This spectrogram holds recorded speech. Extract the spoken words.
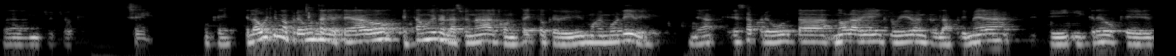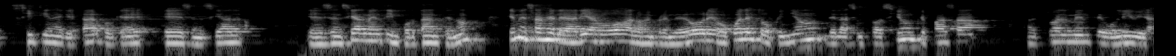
Puede haber mucho choque. Sí. Ok. La última pregunta que te hago está muy relacionada al contexto que vivimos en Bolivia. ¿ya? Esa pregunta no la había incluido entre las primeras y, y creo que sí tiene que estar porque es, es esencial, es esencialmente importante, ¿no? ¿Qué mensaje le darías vos a los emprendedores o cuál es tu opinión de la situación que pasa actualmente en Bolivia?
